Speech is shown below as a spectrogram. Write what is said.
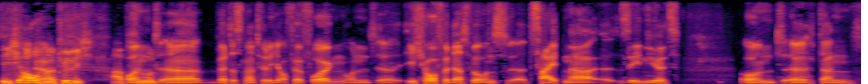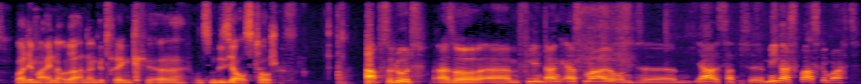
Ich auch, ja. natürlich. Absolut. Und äh, wird es natürlich auch verfolgen. Und äh, ich hoffe, dass wir uns äh, zeitnah sehen, Nils und äh, dann bei dem einen oder anderen Getränk äh, uns ein bisschen austauschen. Absolut. Also ähm, vielen Dank erstmal und äh, ja, es hat äh, mega Spaß gemacht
